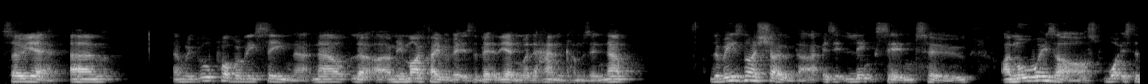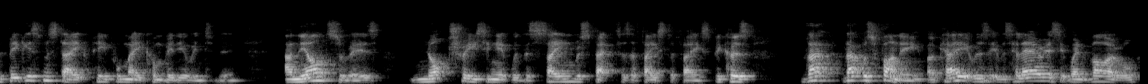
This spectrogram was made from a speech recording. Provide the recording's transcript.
so yeah, um, and we've all probably seen that. Now, look, I mean, my favourite bit is the bit at the end where the hand comes in. Now, the reason I showed that is it links into, I'm always asked, what is the biggest mistake people make on video interviewing? And the answer is not treating it with the same respect as a face-to-face because that that was funny okay? It was it was hilarious. It went viral.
